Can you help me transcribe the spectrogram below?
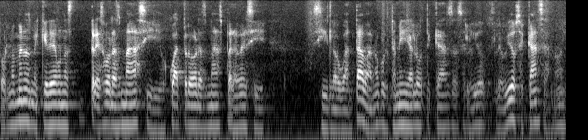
por lo menos me quedé unas tres horas más y, o cuatro horas más para ver si, si lo aguantaba, ¿no? Porque también ya luego te cansas, el oído, el oído se cansa, ¿no? Y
